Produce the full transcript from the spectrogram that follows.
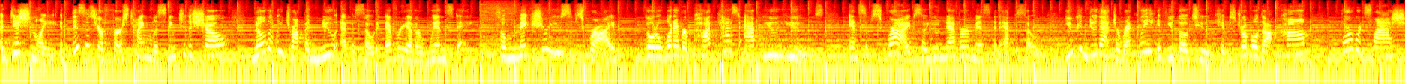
Additionally, if this is your first time listening to the show, know that we drop a new episode every other Wednesday. So make sure you subscribe, go to whatever podcast app you use, and subscribe so you never miss an episode. You can do that directly if you go to kimstrobel.com forward slash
